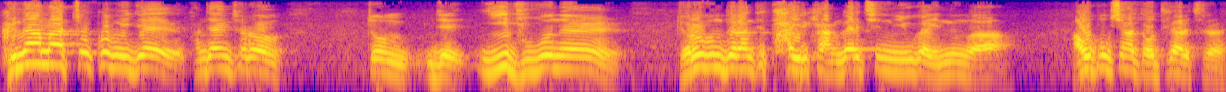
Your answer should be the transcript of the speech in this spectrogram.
그나마 조금 이제 관장님처럼 좀 이제 이 부분을 여러분들한테 다 이렇게 안 가르치는 이유가 있는 거야. 아웃복싱 할때 어떻게 가르치라?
